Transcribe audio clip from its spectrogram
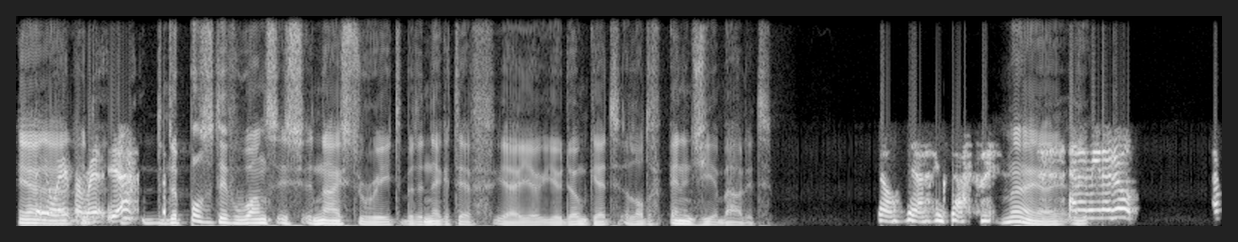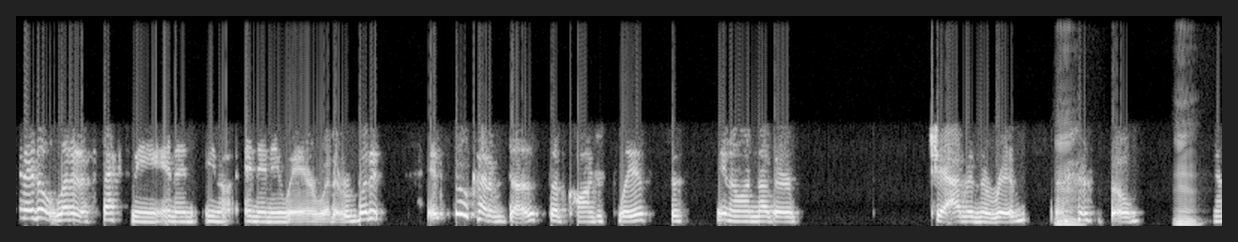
Yeah, Stay away from it, yeah. The positive ones is nice to read, but the negative, yeah, you you don't get a lot of energy about it. No, yeah, exactly. No, yeah, And I mean, I don't. I mean, I don't let it affect me in an, you know in any way or whatever, but it it still kind of does subconsciously. It's just you know another jab in the ribs. Yeah. so yeah. Yeah.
